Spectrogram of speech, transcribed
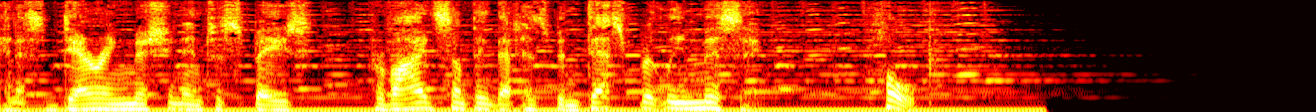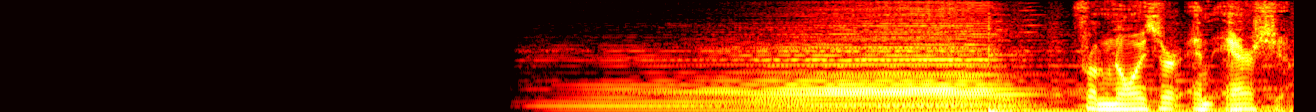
and its daring mission into space provides something that has been desperately missing hope. From Noiser and Airship,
